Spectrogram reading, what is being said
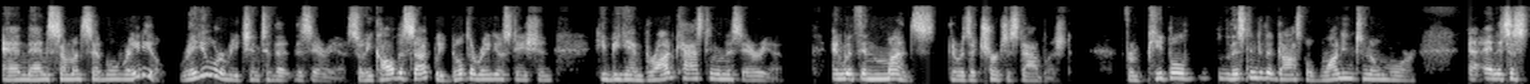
And then someone said well radio radio will reach into the, this area. So he called us up we built a radio station he began broadcasting in this area. And within months there was a church established from people listening to the gospel wanting to know more. And it's just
